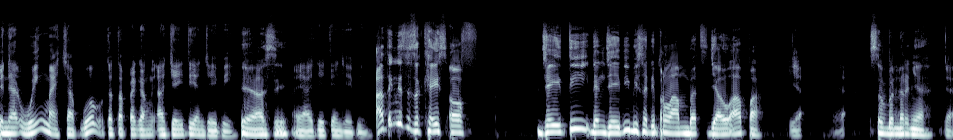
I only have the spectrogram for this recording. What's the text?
In that wing matchup, gue tetap pegang uh, JT and JB. Yeah, I see. Ya, JT and JB. I think this is a case of JT dan JB bisa diperlambat sejauh apa Ya. Ya. sebenarnya. Ya.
